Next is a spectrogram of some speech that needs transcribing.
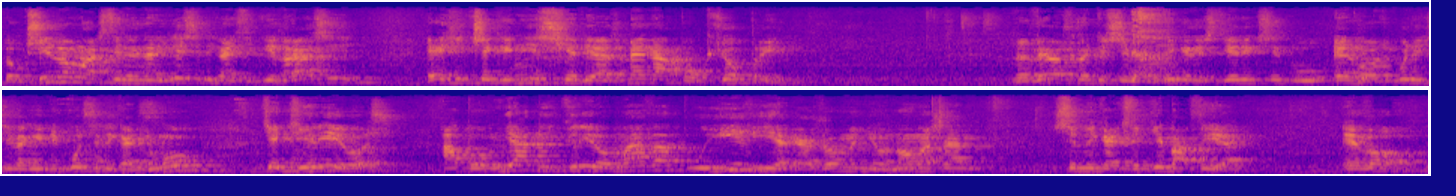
Το ξύλωμα στην ενεργή συνδικαλιστική δράση έχει ξεκινήσει σχεδιασμένα από πιο πριν. Βεβαίως με τη συμβολή και τη στήριξη του εργοδοτικού και κυβερνητικού συνδικαλισμού και κυρίως από μια μικρή ομάδα που οι ίδιοι εργαζόμενοι ονόμασαν συνδικαλιστική μαφία. Εδώ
